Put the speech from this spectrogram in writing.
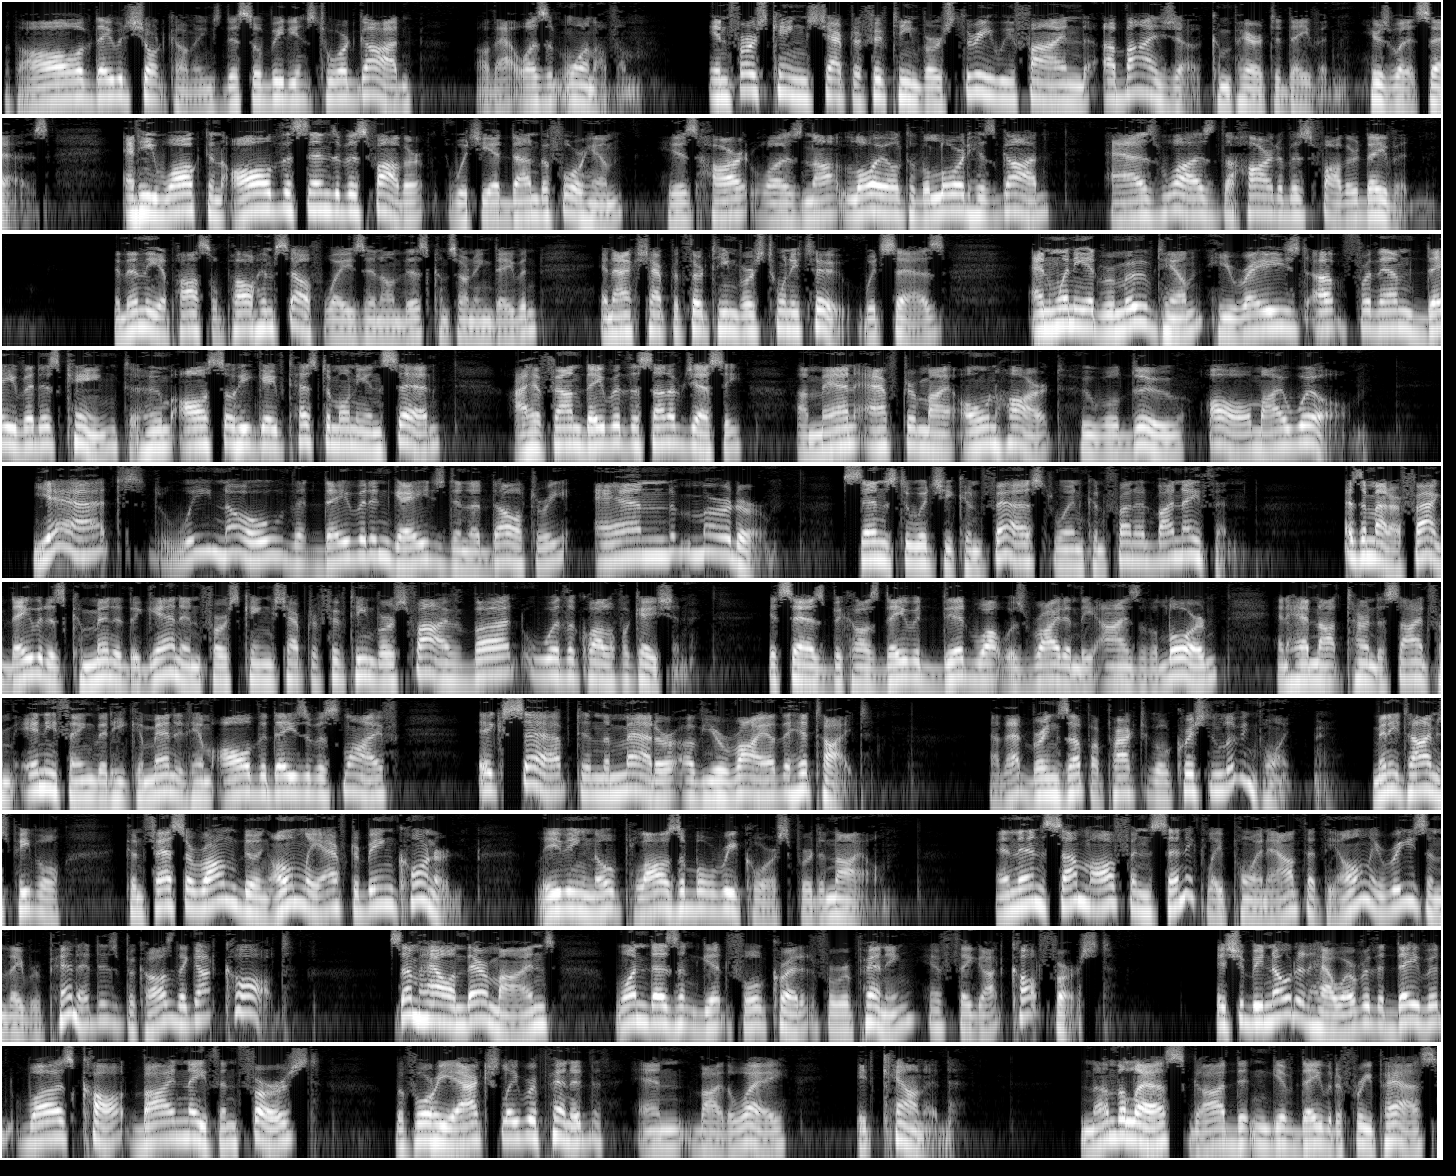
With all of David's shortcomings, disobedience toward God, well, that wasn't one of them. In 1 Kings chapter 15 verse 3, we find Abijah compared to David. Here's what it says. And he walked in all the sins of his father, which he had done before him. His heart was not loyal to the Lord his God, as was the heart of his father David. And then the Apostle Paul himself weighs in on this concerning David in Acts chapter 13, verse 22, which says, And when he had removed him, he raised up for them David as king, to whom also he gave testimony and said, I have found David the son of Jesse, a man after my own heart, who will do all my will. Yet we know that David engaged in adultery and murder, sins to which he confessed when confronted by Nathan. As a matter of fact, David is commended again in 1 Kings chapter 15 verse 5, but with a qualification. It says, Because David did what was right in the eyes of the Lord, and had not turned aside from anything that he commanded him all the days of his life, except in the matter of Uriah the Hittite. Now that brings up a practical Christian living point. Many times people confess a wrongdoing only after being cornered, leaving no plausible recourse for denial. And then some often cynically point out that the only reason they repented is because they got caught. Somehow, in their minds, one doesn't get full credit for repenting if they got caught first. It should be noted, however, that David was caught by Nathan first before he actually repented, and by the way, it counted. Nonetheless, God didn't give David a free pass.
